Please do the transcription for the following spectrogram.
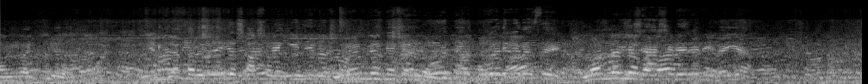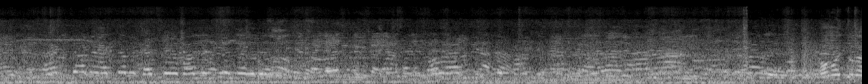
তো বিশ্বাস নেই ওই বেহারটা দিতে দুটো আসে না দুটো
